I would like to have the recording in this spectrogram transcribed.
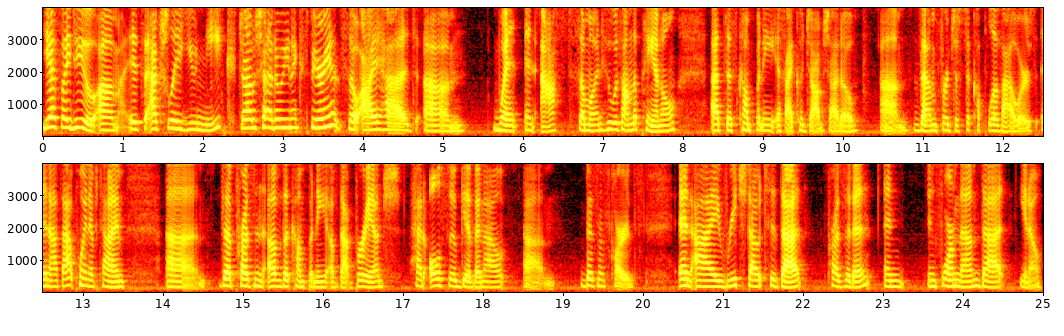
Yes, I do. Um, it's actually a unique job shadowing experience. So I had um, went and asked someone who was on the panel at this company if I could job shadow um, them for just a couple of hours. And at that point of time, um, the president of the company of that branch had also given out um, business cards, and I reached out to that president and informed them that you know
